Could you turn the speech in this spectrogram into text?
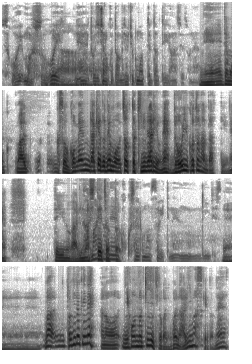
すごい、もうすごいね、当事者の方はめちゃくちゃ困ってたっていう話ですよね。ねえ、でも、まあ、そう、ごめんだけど、でもちょっと気になるよね。どういうことなんだっていうね。っていうのがありまして、ね、ちょっと。国際ロマンス詐欺ってね、うん、いいですね。えー、まあ、時々ね、あの、日本の喜劇とかでもこういうのありますけどね。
